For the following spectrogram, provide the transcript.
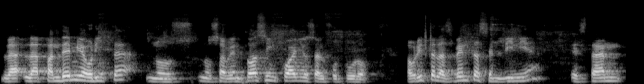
La, la pandemia ahorita nos, nos aventó a cinco años al futuro. Ahorita las ventas en línea están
